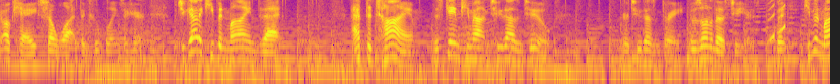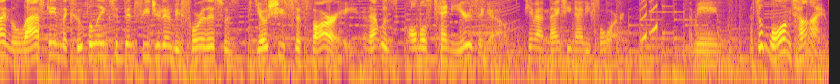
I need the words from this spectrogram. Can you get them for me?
okay, so what? The Koopalings are here. But you gotta keep in mind that at the time, this game came out in 2002 or 2003. It was one of those two years. But keep in mind, the last game the Koopalings had been featured in before this was Yoshi's Safari, and that was almost 10 years ago. It came out in 1994. I mean, that's a long time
